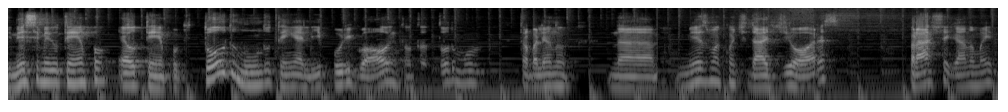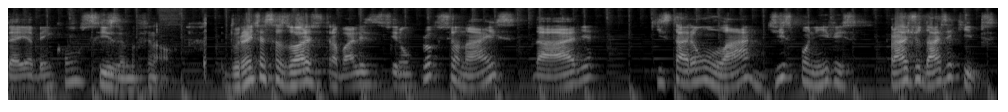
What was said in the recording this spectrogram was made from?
E nesse meio tempo é o tempo que todo mundo tem ali por igual, então tá todo mundo trabalhando na mesma quantidade de horas para chegar numa ideia bem concisa no final. Durante essas horas de trabalho existirão profissionais da área que estarão lá disponíveis para ajudar as equipes.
